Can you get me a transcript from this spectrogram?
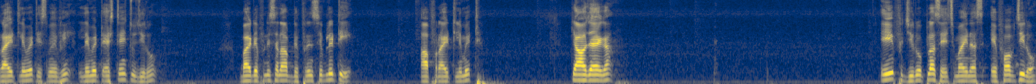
राइट लिमिट इसमें भी limit s tends to zero by definition of differentiability of right limit क्या हो जाएगा f zero plus h minus f of zero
